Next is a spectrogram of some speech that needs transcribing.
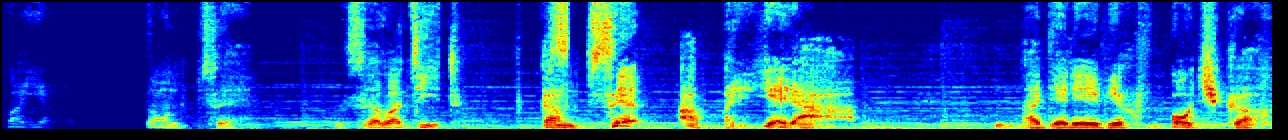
поехали. Солнце золотит в конце апреля. На деревьях в бочках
